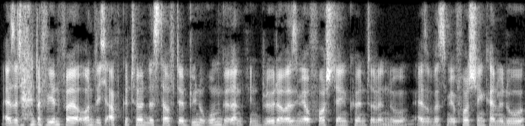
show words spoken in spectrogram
Also der hat auf jeden Fall ordentlich abgeturnt, ist da auf der Bühne rumgerannt wie ein Blöder, was ich mir auch vorstellen könnte, wenn du, also was ich mir vorstellen kann, wenn du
